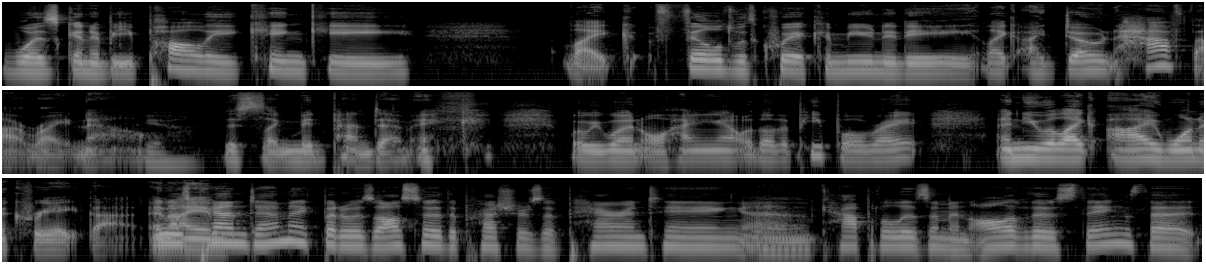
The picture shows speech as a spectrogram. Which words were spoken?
was going to be poly, kinky, like filled with queer community. Like I don't have that right now. Yeah. This is like mid pandemic where we weren't all hanging out with other people, right? And you were like, I want to create that. And It was I am pandemic, but it was also the pressures of parenting and capitalism and all of those things that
